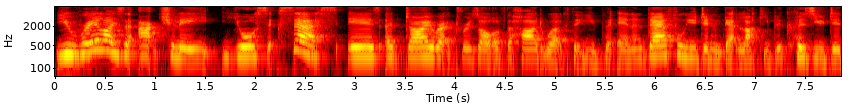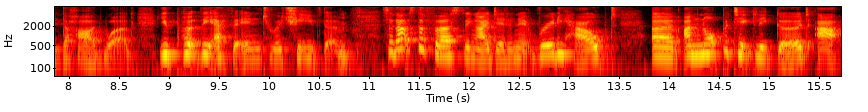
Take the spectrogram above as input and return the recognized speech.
you realize that actually your success is a direct result of the hard work that you put in. And therefore you didn't get lucky because you did the hard work. You put the effort in to achieve them. So that's the first thing i did and it really helped um, I'm not particularly good at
